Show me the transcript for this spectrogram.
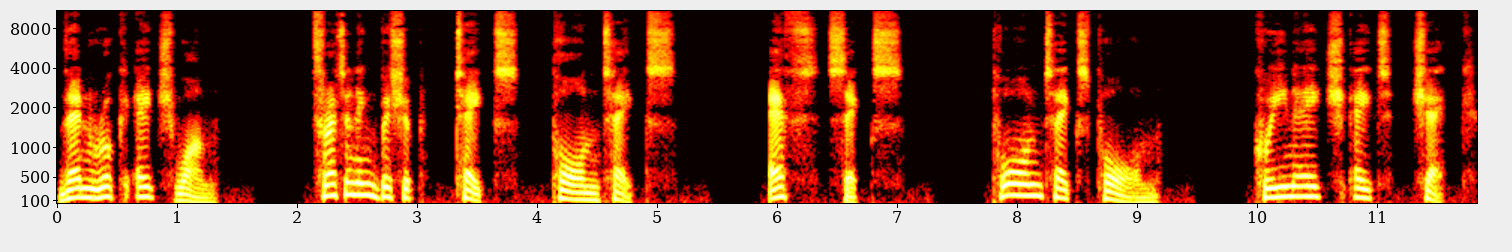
Then rook h1. Threatening bishop, takes, pawn takes. f6. Pawn takes pawn. Queen h8, check.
